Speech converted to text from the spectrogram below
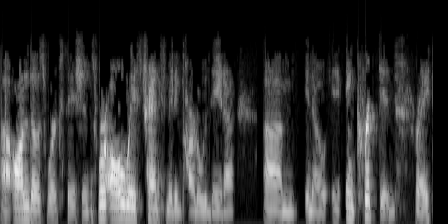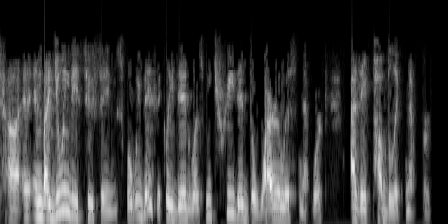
uh, on those workstations were always transmitting cardholder data, um, you know, encrypted, right? Uh, and, and by doing these two things, what we basically did was we treated the wireless network as a public network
